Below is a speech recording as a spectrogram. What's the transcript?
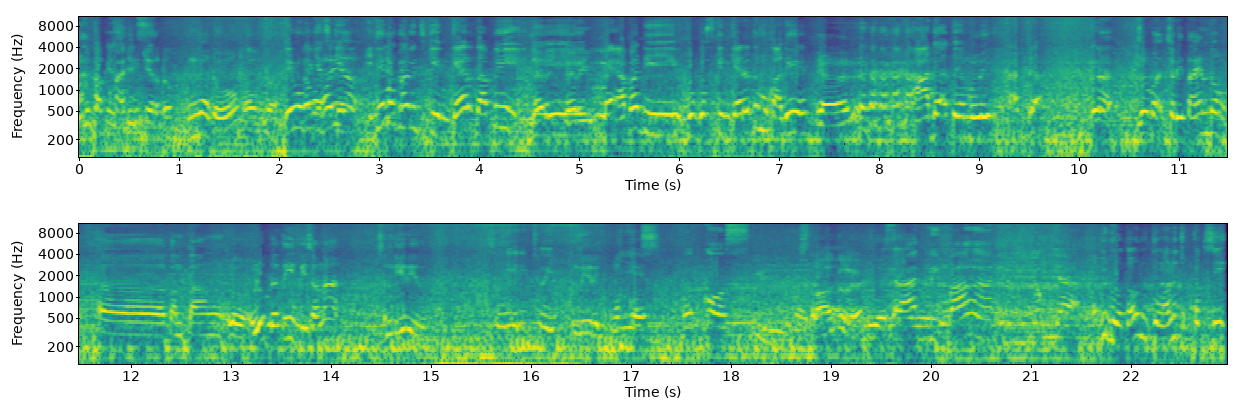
Lu pakai skincare dong. Enggak dong. Oh, enggak. dia mau Nggak, bikin skin, makanya- dia mau bikin skincare tapi Dari- di dari- me- apa di bungkus skincare itu muka dia Ya, ada tuh yang beli ada Nah, coba ceritain dong eh, tentang lu. Lu berarti di sana sendiri tuh, sendiri cuy sendiri ngekos. Iya, ngekos struggle ya. Dua tahun. struggling banget hidup di Jogja tapi dua tahun hitungannya cepet sih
